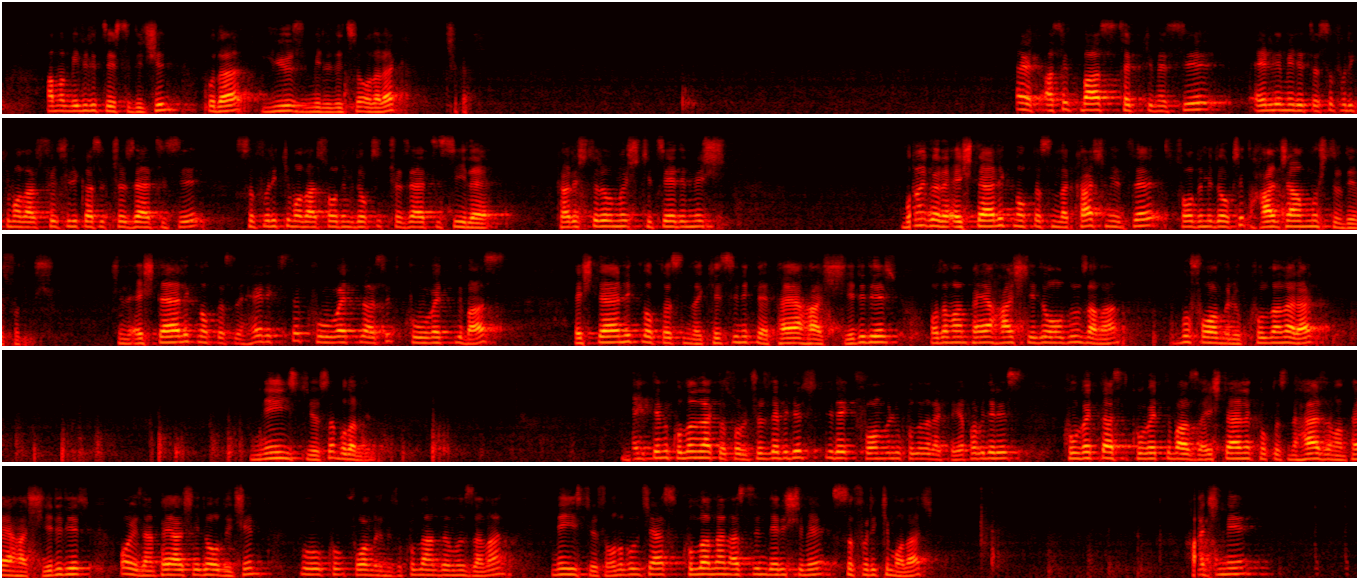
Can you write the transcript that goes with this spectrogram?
Ama mililitre istediği için bu da 100 mililitre olarak çıkar. Evet, asit baz tepkimesi 50 mililitre 0,2 molar sülfürik asit çözeltisi 0,2 molar sodyum hidroksit çözeltisi ile karıştırılmış, titre edilmiş. Buna göre eşdeğerlik noktasında kaç mililitre sodyum hidroksit harcanmıştır diye sormuş. Şimdi eşdeğerlik noktası her ikisi de kuvvetli asit, kuvvetli baz. Eşdeğerlik noktasında kesinlikle pH 7'dir. O zaman pH 7 olduğu zaman bu formülü kullanarak neyi istiyorsa bulabilirim. Denklemi kullanarak da soru çözülebilir. Direkt formülü kullanarak da yapabiliriz. Kuvvetli asit, kuvvetli bazda eşdeğerlik noktasında her zaman pH 7'dir. O yüzden pH 7 olduğu için bu formülümüzü kullandığımız zaman ne istiyorsa onu bulacağız. Kullanılan asitin derişimi 0,2 molar. Hacmi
